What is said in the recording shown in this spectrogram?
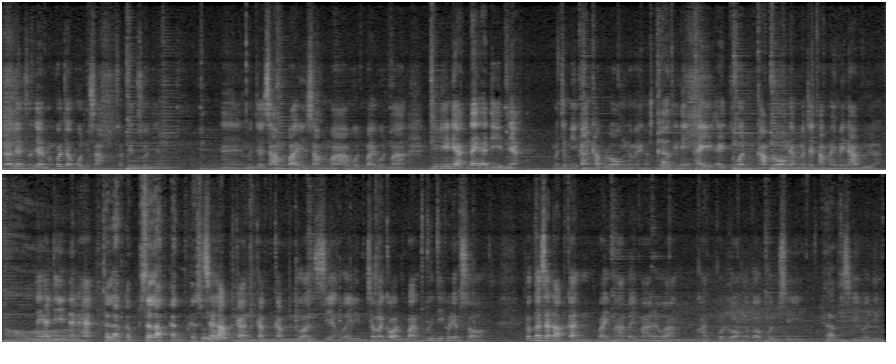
วลาเล่นส่วนใหญ่มันก็จะวนซ้ำซะเป็นส่วนใหญ่เออมันจะซ้ำไปซ้ำมาวนไปวนมา ทีนี้เนี่ยในอดีตเนี่ยมันจะมีการขับร้องใช่ไหมครับครับทีนี้ไอไอตัวคำร้องเนี่ยมันจะทำให้ไม่น่าเบื่ออ๋อในอดีตนะฮะสลับกับสลับกันกับโซโล่สลับกันกับกับตัวเสียงไวโอลินสมัยก่อนบางพื้นที่เขาเรียกซอก็ก็สลับกันไปมาไปมาระหว่างคนร้องแล้วก็คนสีครับสีไวโอลิน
